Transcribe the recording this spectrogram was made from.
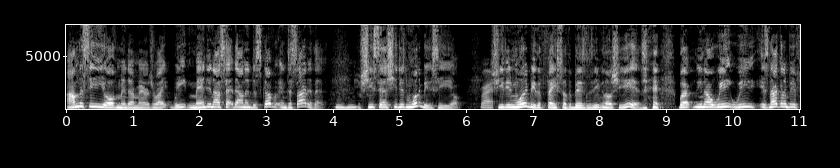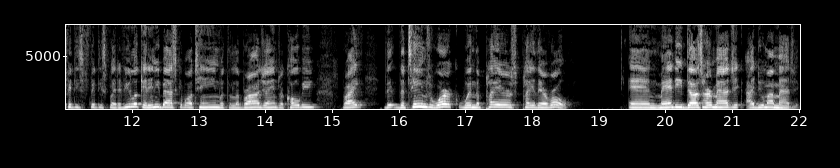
I'm the CEO of Mend Our Marriage, right? We Mandy and I sat down and discovered and decided that. Mm-hmm. She said she didn't want to be the CEO. Right. She didn't want to be the face of the business, even though she is. but you know, we we it's not going to be a 50-50 split. If you look at any basketball team with the LeBron James or Kobe, right? The the teams work when the players play their role. And Mandy does her magic, I do my magic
